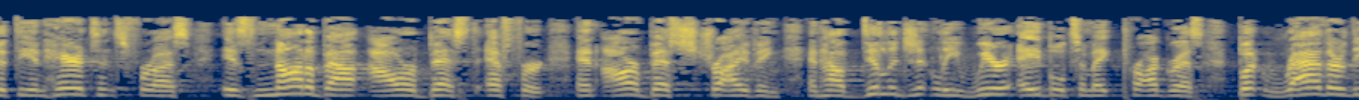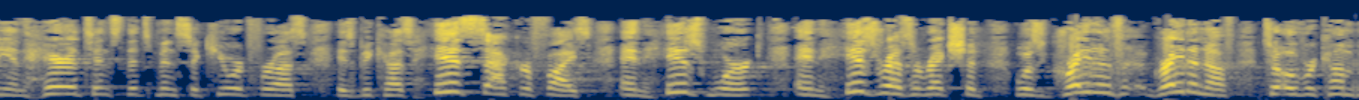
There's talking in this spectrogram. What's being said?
that the inheritance for us is not about our best effort and our best striving and how diligently we're able to make progress, but rather the inheritance that's been secured for us is because His sacrifice and His work and His resurrection was great, great enough to overcome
